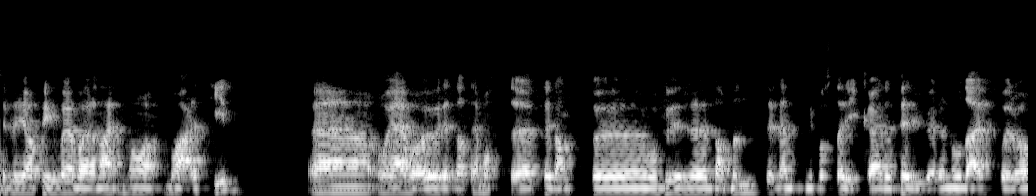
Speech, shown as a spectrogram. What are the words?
til i april hvor jeg bare Nei, nå, nå er det tid. Uh, og jeg var jo redd at jeg måtte til langt uh, over dammen til enten Costa Rica eller Peru eller noe der for å,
